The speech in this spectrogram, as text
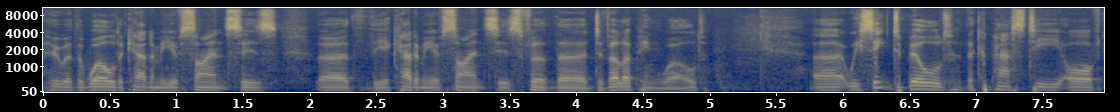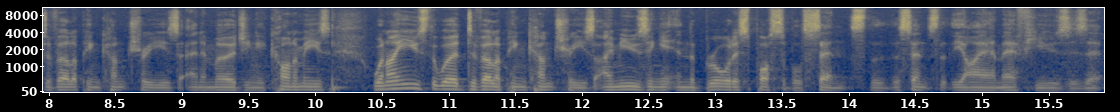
who are the World Academy of Sciences, uh, the Academy of Sciences for the developing world. Uh, we seek to build the capacity of developing countries and emerging economies. When I use the word developing countries, I'm using it in the broadest possible sense, the, the sense that the IMF uses it.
